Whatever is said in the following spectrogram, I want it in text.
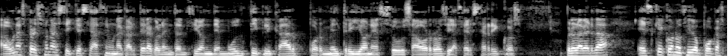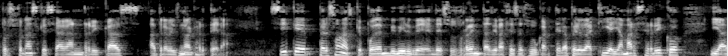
Algunas personas sí que se hacen una cartera con la intención de multiplicar por mil trillones sus ahorros y hacerse ricos, pero la verdad es que he conocido pocas personas que se hagan ricas a través de una cartera. Sí que personas que pueden vivir de, sus rentas gracias a su cartera, pero de aquí a llamarse rico ya,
